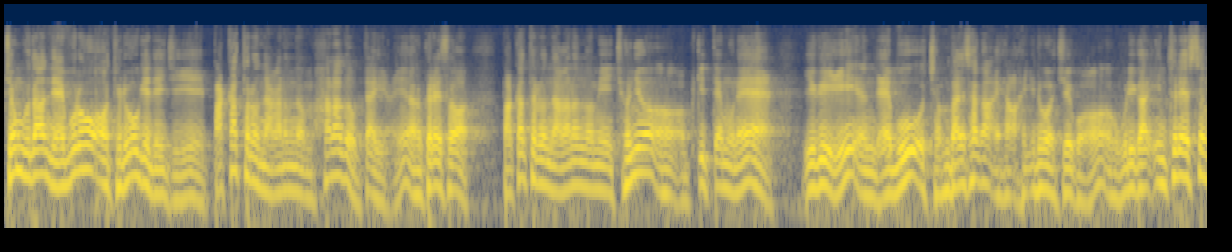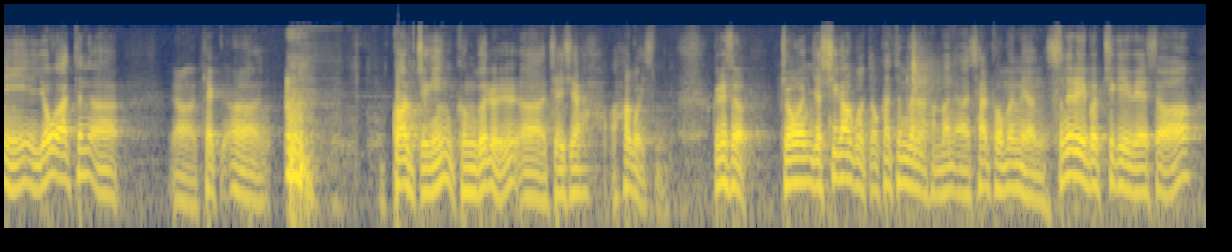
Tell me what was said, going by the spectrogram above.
전부 다 내부로 어, 들어오게 되지 바깥으로 나가는 놈 하나도 없다 이거예요. 그래서 바깥으로 나가는 놈이 전혀 어, 없기 때문에 이게 내부 전반사가 어, 이루어지고 우리가 인터넷선이 요 같은 어, 어, 테, 어, 과학적인 근거를 어, 제시하고 있습니다. 그래서 저 이제 식하고 똑같은 거를 한번 어, 살펴보면 스넬의 법칙에 의해서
